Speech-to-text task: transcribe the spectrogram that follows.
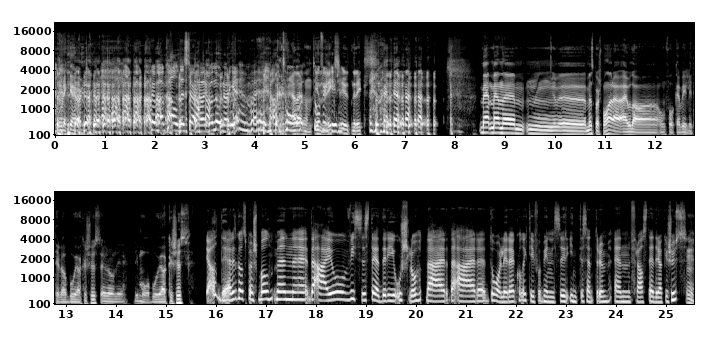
det ble ikke hørt. Skal vi bare kalle det Sør-Norge og Nord-Norge? Bare ja, to, ja, det er sånn, to innenriks, utenriks. men, men, øh, men, spørsmålet her er jo da om folk er villige til å bo i Akershus, eller om de, de må bo i Akershus. Ja, det er et godt spørsmål, men eh, det er jo visse steder i Oslo der det er dårligere kollektivforbindelser inn til sentrum enn fra steder i Akershus. Mm.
